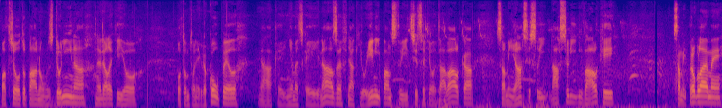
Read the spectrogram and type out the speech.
patřilo to pánům z Donína, nedalekýho, potom to někdo koupil, nějaký německý název, nějakého jiný panství, 30 letá válka, samý násilí, násilí, války, samý problémy.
